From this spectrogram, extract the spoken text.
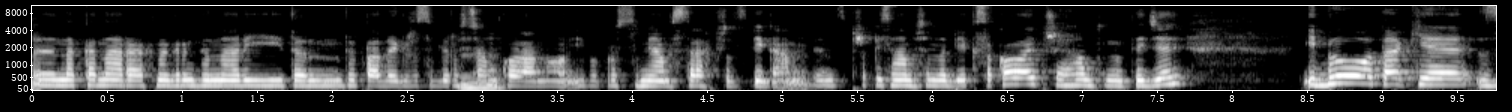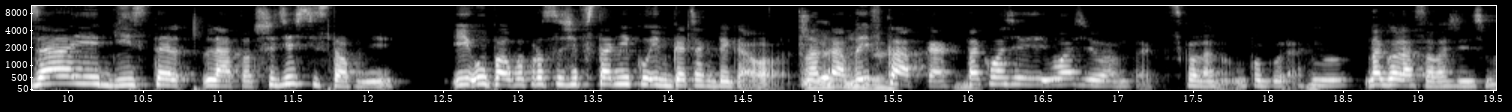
y, na Kanarach, na Gran Canarii ten wypadek, że sobie rozciąłam Mhm. kolano i po prostu miałam strach przed zbiegami, więc przepisałam się na bieg Sokoła i przyjechałam tu na tydzień. I było takie zajebiste lato, 30 stopni. I upał, po prostu się w staniku i w gaciach biegało. Naprawdę, i w klapkach. Tak łazi, łaziłam tak z kolaną po górach. No. Na golasa łaziliśmy.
